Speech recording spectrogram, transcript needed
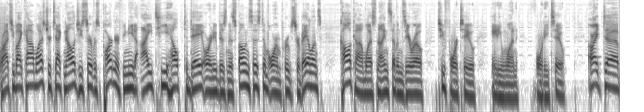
Brought to you by ComWest, your technology service partner. If you need IT help today or a new business phone system or improved surveillance, call ComWest 970 242 8142. All right. Uh,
